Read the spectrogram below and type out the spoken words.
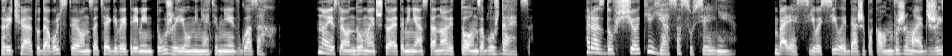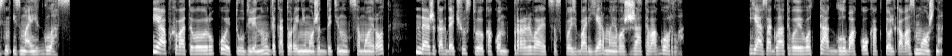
Рыча от удовольствия, он затягивает ремень туже, и у меня темнеет в глазах. Но если он думает, что это меня остановит, то он заблуждается. Раздув щеки, я сосу сильнее, борясь с его силой, даже пока он выжимает жизнь из моих глаз. Я обхватываю рукой ту длину, до которой не может дотянуться мой рот, даже когда чувствую, как он прорывается сквозь барьер моего сжатого горла. Я заглатываю его так глубоко, как только возможно,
